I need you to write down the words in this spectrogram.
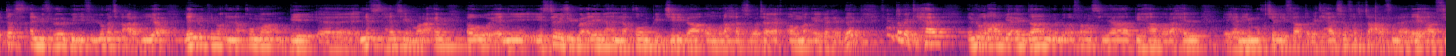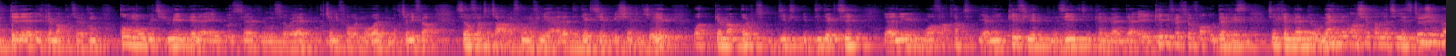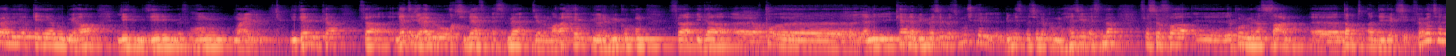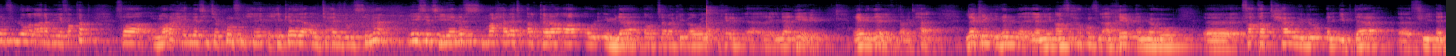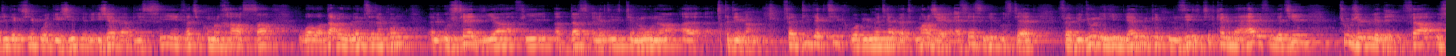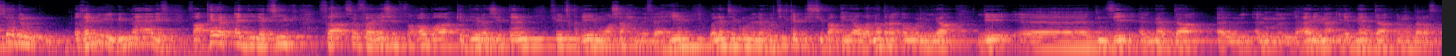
درس المفعول به في اللغة العربية لا يمكن أن نقوم بنفس هذه المراحل أو يعني يستوجب علينا أن نقوم بتجربه أو ملاحظة وثائق أو ما إلى غير ذلك. فبطبيعة الحال اللغة العربية أيضا واللغة الفرنسية بها مراحل يعني مختلفة بطبيعة الحال سوف تتعرفون عليها في الدلائل. كما قلت لكم قوموا بتحميل دلائل الأستاذ للمستويات المختلفة والمواد المختلفة. سوف تتعرفون فيها على الديداكتيك بشكل جيد. وكما قلت الديداكتيك يعني هو فقط يعني كيفية تنزيل تلك المادة أي كيف سوف أدرس تلك المادة وما هي الأنشطة التي يستوجب علي القيام بها لتنزيل مفهوم معين. لذلك فلا تجعلوا اختلاف الاسماء ديال المراحل يربككم. فإذا آه، آه، يعني كان بمثابة مشكل بالنسبة لكم هذه الأسماء فسوف آه، يكون من الصعب ضبط الديدكتيك فمثلا في اللغة العربية فقط فالمراحل التي تكون في الحكاية أو التحدث والاستماع ليست هي نفس مرحلة القراءة أو الإملاء أو التراكيب أو إلى اخره إلى غيره غير ذلك بطبيعة الحال. لكن اذا يعني أنصحكم في الأخير أنه آه، فقط حاولوا الإبداع آه، في الديدكتيك والاجابه بصيغتكم الخاصة ووضعوا لمستكم الأستاذية في الدرس الذي تنوون آه، تقديمه. فالديدكتيك هو بمثابه مرجع أساسي للأستاذ فبدونه لا يمكن تنزيل تلك المعارف التي توجد لديه. فأستاذ غني بالمعارف فقير الديدكتيك فسوف يجد صعوبة كبيرة جدا في تقديم وشرح المفاهيم ولن تكون له تلك الاستباقية والنظرة الأولية لتنزيل المادة العارمة إلى المادة المدرسة.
